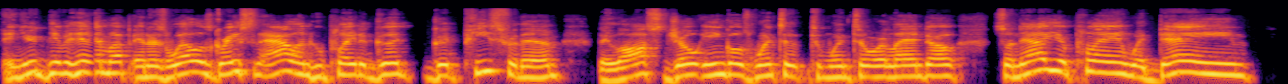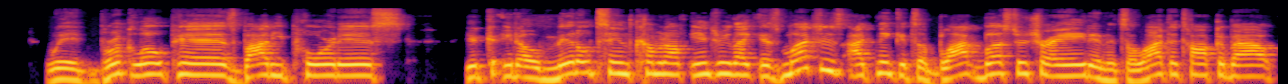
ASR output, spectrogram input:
and you're giving him up, and as well as Grayson Allen, who played a good good piece for them. They lost Joe Ingles, went to, to went to Orlando. So now you're playing with Dame, with Brook Lopez, Bobby Portis. You're, you know, Middleton's coming off injury. Like as much as I think it's a blockbuster trade and it's a lot to talk about,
